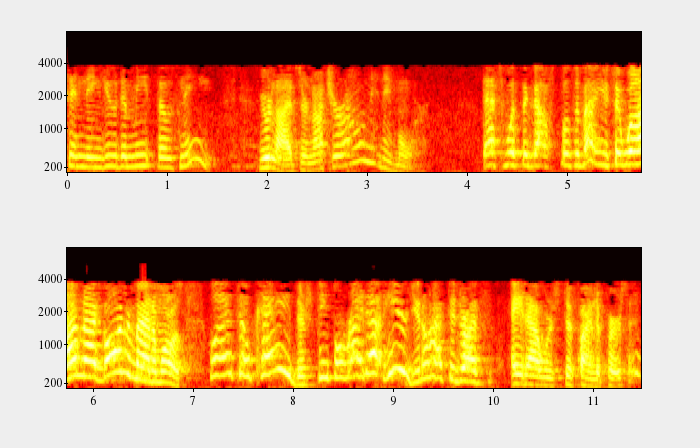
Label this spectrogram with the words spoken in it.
sending you to meet those needs. Your lives are not your own anymore. That's what the gospel's about. You say, well, I'm not going to Matamoros. Well, it's okay. There's people right out here. You don't have to drive eight hours to find a person.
